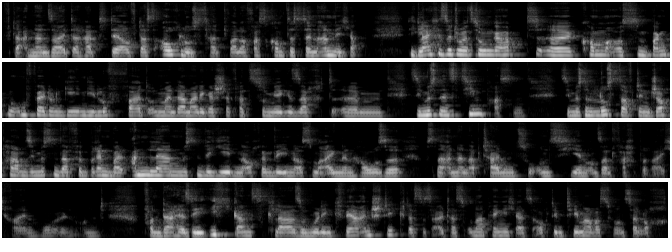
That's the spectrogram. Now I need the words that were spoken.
auf der anderen Seite hat, der auf das auch Lust hat, weil auf was kommt es denn an? Ich habe die gleiche Situation gehabt, äh, komme aus dem Bankenumfeld und gehe in die Luftfahrt und mein damaliger Chef hat zu mir gesagt, ähm, Sie müssen ins Team passen, Sie müssen Lust auf den Job haben, Sie müssen dafür brennen, weil anlernen müssen wir jeden, auch wenn wir ihn aus dem eigenen Hause, aus einer anderen Abteilung zu uns hier in unseren Fachbereich reinholen. Und von daher sehe ich ganz klar sowohl den Quereinstieg, das ist altersunabhängig, als auch dem Thema, was wir uns dann noch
